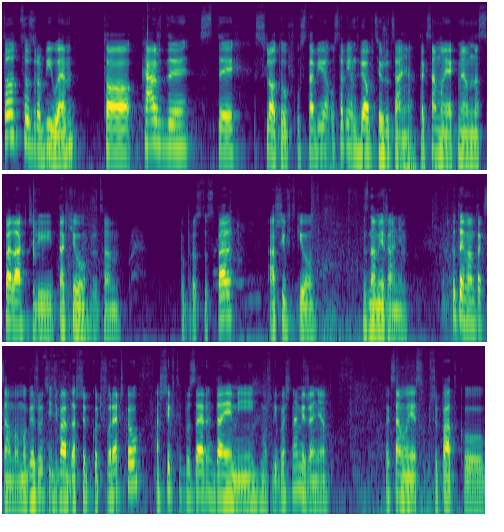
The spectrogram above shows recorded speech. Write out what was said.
To, co zrobiłem, to każdy z tych slotów ustawiłem, ustawiłem dwie opcje rzucania. Tak samo jak miałem na spelach, czyli na Q rzucam po prostu spell, a Shift Q z namierzaniem. Tutaj mam tak samo, mogę rzucić warda szybko czwóreczką, a Shift plus R daje mi możliwość namierzenia. Tak samo jest w przypadku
